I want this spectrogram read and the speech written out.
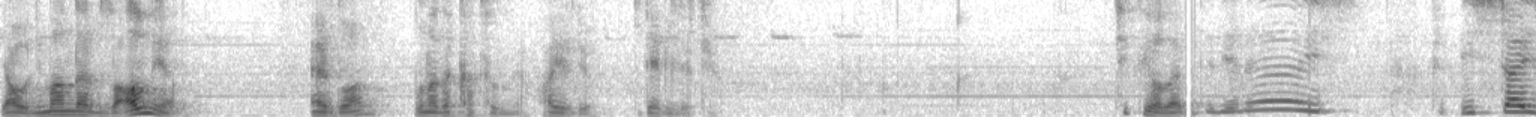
ya limanlarımızı almayalım. Erdoğan buna da katılmıyor. Hayır diyor. Gidebilir diyor. Çıkıyorlar. Diyor, "Ee, İs- İsrail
